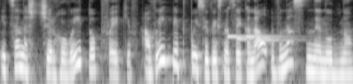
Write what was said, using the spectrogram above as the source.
і це наш черговий топ фейків. А ви підписуйтесь на цей канал. В нас не нудно.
